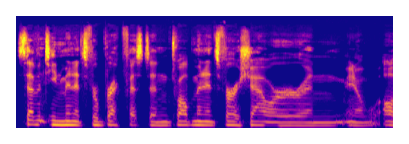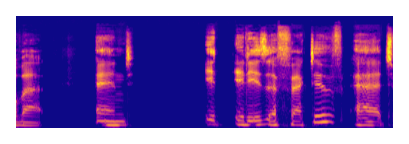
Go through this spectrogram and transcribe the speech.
17 minutes for breakfast and 12 minutes for a shower and you know all that. And it it is effective at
